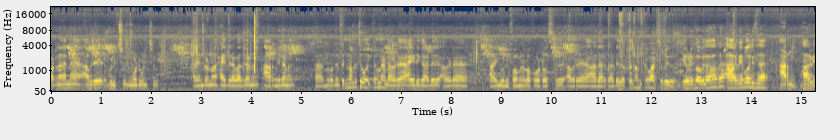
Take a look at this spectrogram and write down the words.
ഉടനെ തന്നെ അവർ വിളിച്ചു ഇങ്ങോട്ട് വിളിച്ചു. അതുകൊണ്ടാണ് ഹൈദരാബാദിലാണ് ആർമിയിലാണ്. എന്ന് പറഞ്ഞു. പിന്നെ നമ്മൾ ചോദിക്കുന്നത് വേണ്ട അവരെ ഐ ഡി കാർഡ് അവരുടെ ആ യൂണിഫോമിലുള്ള ഫോട്ടോസ് അവരുടെ ആധാർ കാർഡ് ഇതൊക്കെ നമുക്ക് വാട്സപ്പ് ചെയ്തു യൂണിഫോമിൽ ആർമി പോലീസ്? ആർമി. ആർമി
